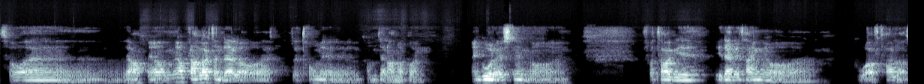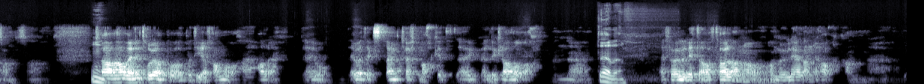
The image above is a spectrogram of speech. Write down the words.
Så eh, ja, vi har, vi har, planlagt en del, og jeg, jeg, tror vi kommer til å lande på en, en god løsning. Og uh, få tak i, i, det vi trenger, og uh, gode avtaler og sånn. Så. Så, jeg har veldig trua på, på tida framover. Det. Det, det er jo et ekstremt tøft marked, det er jeg veldig klar over. Men uh, det er det. jeg føler litt avtalene og, og mulighetene vi har, kan, eh,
